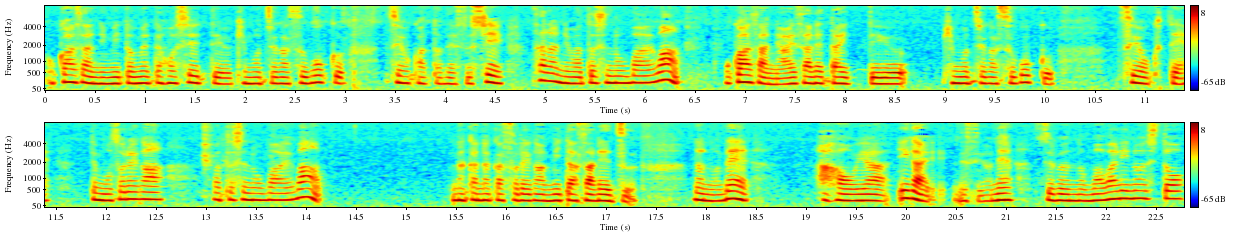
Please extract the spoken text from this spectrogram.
お母さんに認めてほしいっていう気持ちがすごく強かったですしさらに私の場合はお母さんに愛されたいっていう気持ちがすごく強くてでもそれが私の場合はなかなかそれが満たされずなので母親以外ですよね。自分の周りの人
